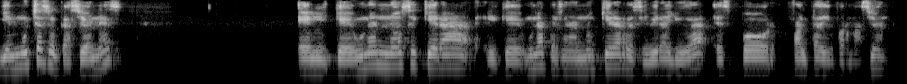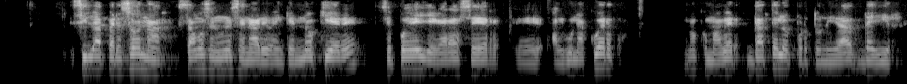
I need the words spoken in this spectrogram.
Y en muchas ocasiones, el que uno no se quiera, el que una persona no quiera recibir ayuda es por falta de información. Si la persona, estamos en un escenario en que no quiere, se puede llegar a hacer eh, algún acuerdo, ¿no? Como, a ver, date la oportunidad de ir.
